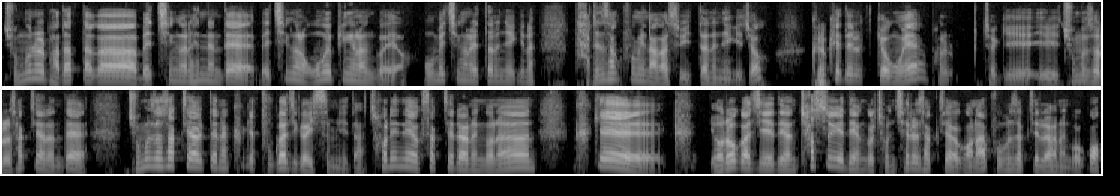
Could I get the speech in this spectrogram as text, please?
주문을 받았다가 매칭을 했는데 매칭을 오매핑을 한 거예요. 오매칭을 했다는 얘기는 다른 상품이 나갈 수 있다는 얘기죠. 그렇게 될 경우에 저기 이 주문서를 삭제하는데 주문서 삭제할 때는 크게 두 가지가 있습니다. 처리 내역 삭제라는 거는 크게 여러 가지에 대한 차수에 대한 걸 전체를 삭제하거나 부분 삭제를 하는 거고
